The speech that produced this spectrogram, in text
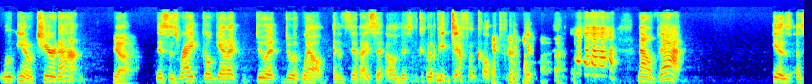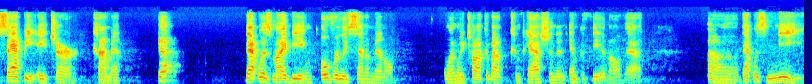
you know, cheered on. Yeah. This is right. Go get it. Do it. Do it well. And instead, I said, "Oh, this is going to be difficult." for you. now that is a sappy HR comment. Yeah. That was my being overly sentimental when we talk about compassion and empathy and all that. Uh, that was me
